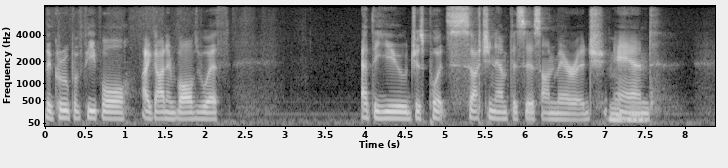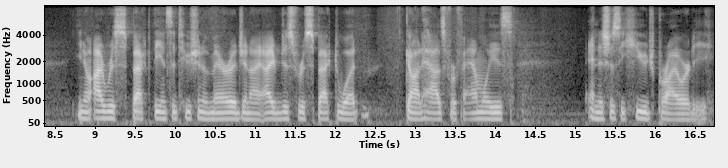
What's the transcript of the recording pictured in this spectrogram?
the group of people i got involved with at the u just put such an emphasis on marriage and you know i respect the institution of marriage and I, I just respect what god has for families and it's just a huge priority.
